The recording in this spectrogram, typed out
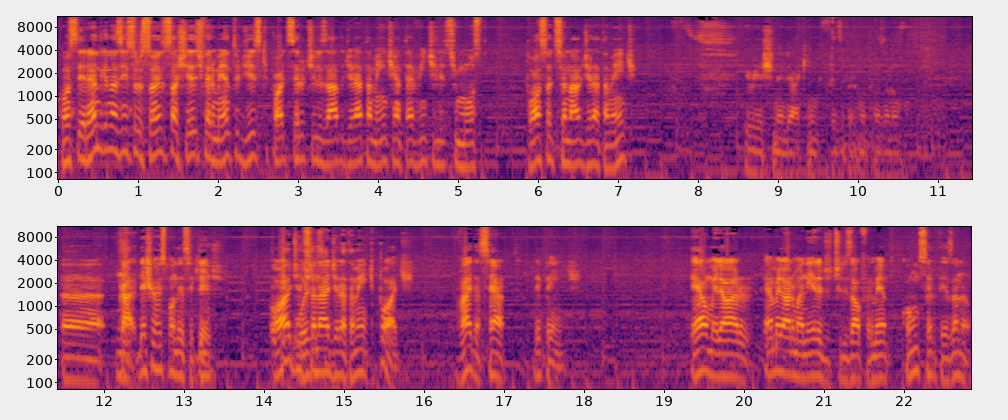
Considerando que nas instruções do sachês de fermento diz que pode ser utilizado diretamente em até 20 litros de mosto, posso adicioná-lo diretamente? Eu ia chinelhar quem fez a pergunta, mas eu não. Uh, cara, deixa eu responder isso aqui. Deixa. Pode Hoje adicionar sim. diretamente? Pode. Vai dar certo? Depende. É, o melhor, é a melhor maneira de utilizar o fermento? Com certeza não.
